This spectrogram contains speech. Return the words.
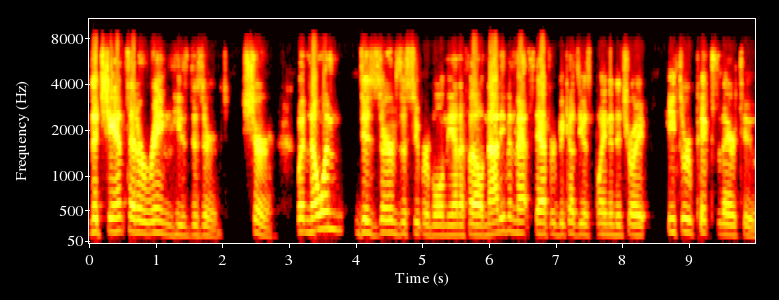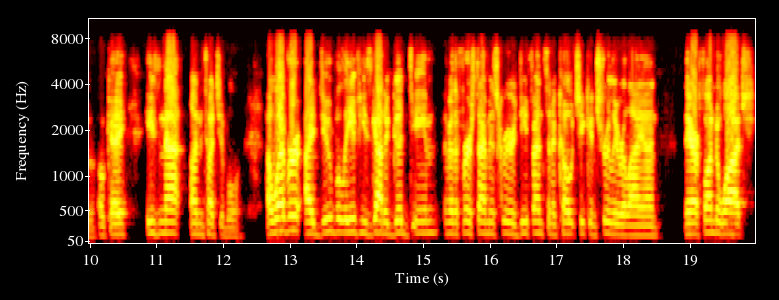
the chance at a ring he's deserved. Sure. But no one deserves a Super Bowl in the NFL, not even Matt Stafford because he was playing in Detroit. He threw picks there too, okay? He's not untouchable. However, I do believe he's got a good team for the first time in his career, defense and a coach he can truly rely on. They are fun to watch.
